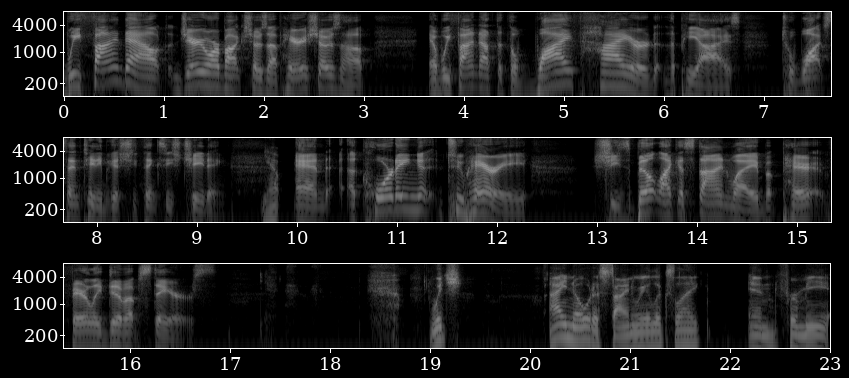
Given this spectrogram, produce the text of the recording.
we find out Jerry Orbach shows up, Harry shows up, and we find out that the wife hired the PIs to watch Santini because she thinks he's cheating. Yep. And according to Harry, she's built like a Steinway, but par- fairly dim upstairs. Which I know what a Steinway looks like, and for me,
